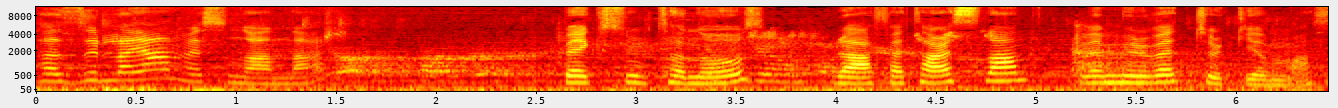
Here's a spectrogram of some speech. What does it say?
Hazırlayan ve sunanlar Bek Sultan Oğuz, Rafet Arslan ve Mürvet Türk Yılmaz.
